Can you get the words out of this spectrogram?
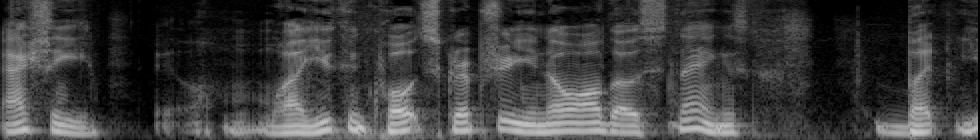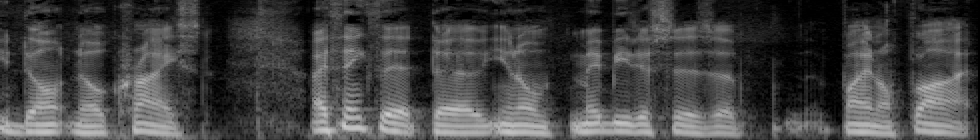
actually, well, you can quote scripture, you know all those things, but you don't know Christ. I think that, uh, you know, maybe this is a final thought.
